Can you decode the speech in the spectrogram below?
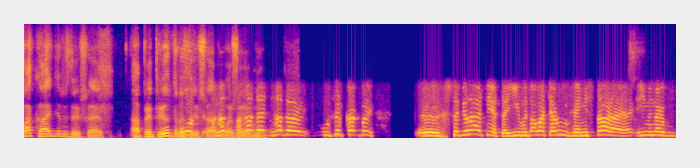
Пока не разрешают. А припрет вот, разрешат, а уважаемые. А надо, надо уже как бы э, собирать это и выдавать оружие не старое, именно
